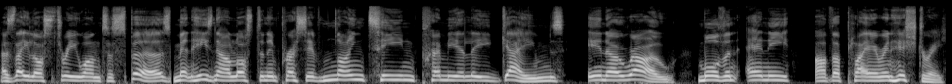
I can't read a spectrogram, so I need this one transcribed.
as they lost 3 1 to Spurs meant he's now lost an impressive 19 Premier League games in a row, more than any other player in history.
